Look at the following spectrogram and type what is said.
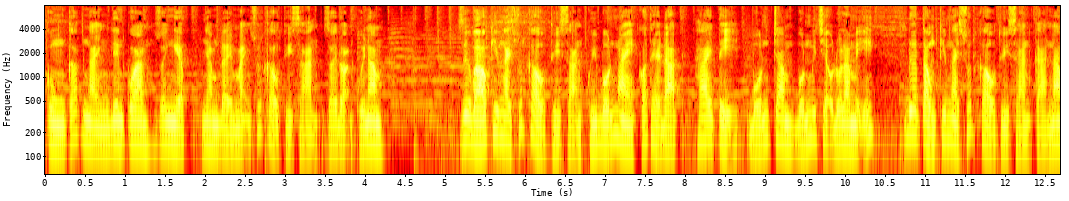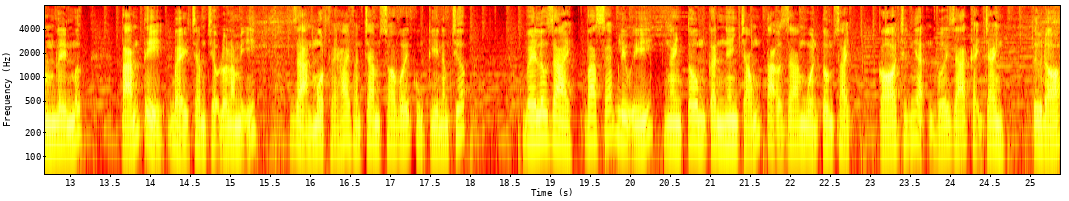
cùng các ngành liên quan, doanh nghiệp nhằm đẩy mạnh xuất khẩu thủy sản giai đoạn cuối năm. Dự báo kim ngạch xuất khẩu thủy sản quý 4 này có thể đạt 2 tỷ 440 triệu đô la Mỹ, đưa tổng kim ngạch xuất khẩu thủy sản cả năm lên mức 8 tỷ 700 triệu đô la Mỹ, giảm 1,2% so với cùng kỳ năm trước. Về lâu dài, VASEP lưu ý ngành tôm cần nhanh chóng tạo ra nguồn tôm sạch có chứng nhận với giá cạnh tranh, từ đó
